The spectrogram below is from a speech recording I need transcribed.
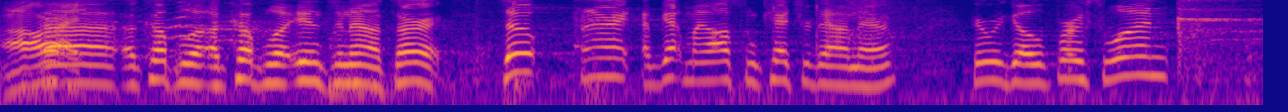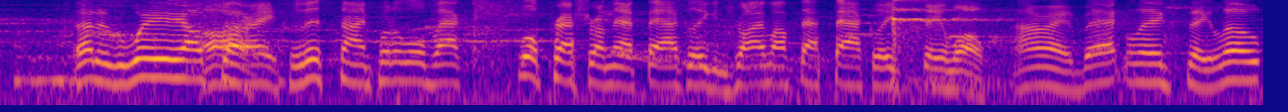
All right. uh, a couple of a couple of ins and outs. All right. So, all right, I've got my awesome catcher down there. Here we go. First one. That is way outside. All right, so this time put a little back, little pressure on that back leg and drive off that back leg, stay low. All right, back leg, stay low.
